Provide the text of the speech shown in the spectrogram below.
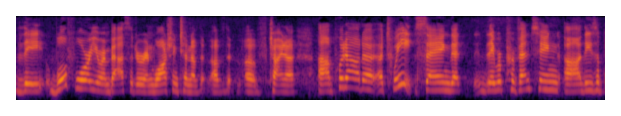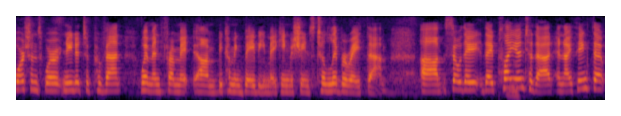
The Wolf Warrior ambassador in Washington of, the, of, the, of China um, put out a, a, tweet saying that they were preventing uh, these abortions were needed to prevent women from um, becoming baby making machines to liberate them. Um, so they, they play mm. into that, and I think that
